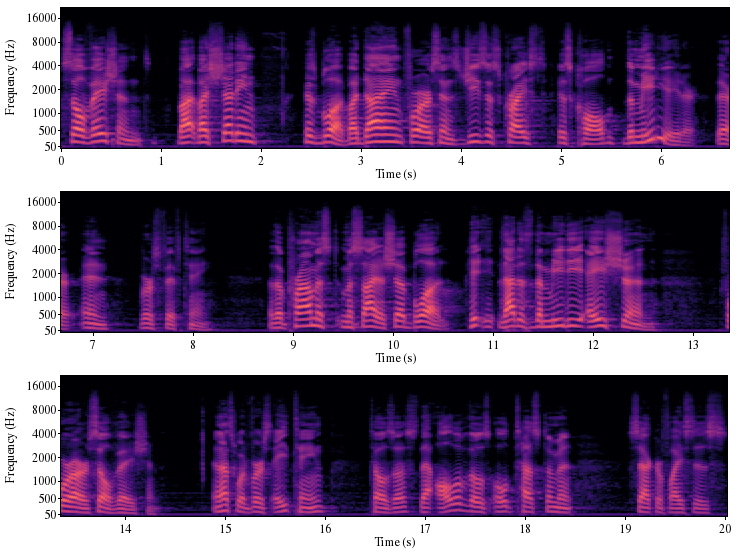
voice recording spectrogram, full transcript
salvation. By, by shedding his blood, by dying for our sins, Jesus Christ is called the mediator there in verse 15. The promised Messiah shed blood. He, that is the mediation for our salvation. And that's what verse 18 tells us that all of those Old Testament sacrifices,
